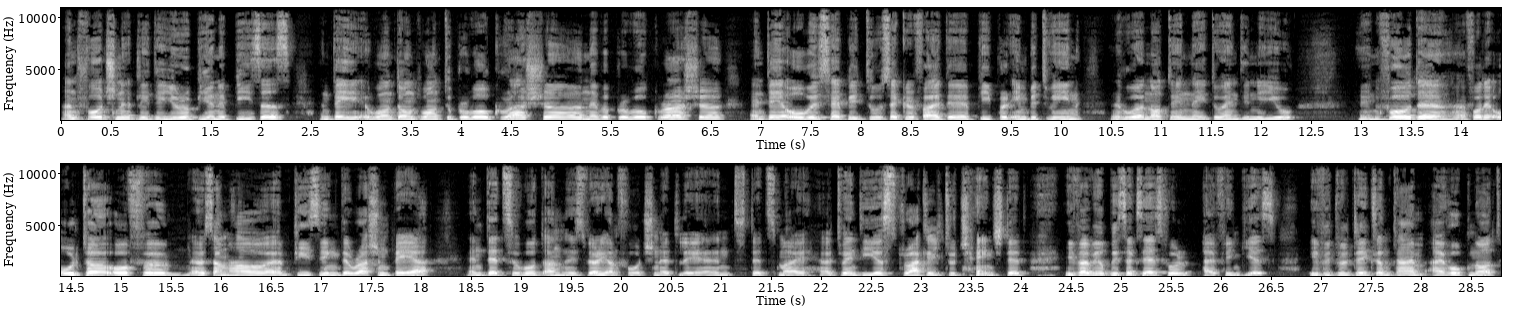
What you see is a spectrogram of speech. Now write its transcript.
unfortunately the european appeasers and they don't want to provoke Russia, never provoke Russia, and they are always happy to sacrifice the people in between who are not in NATO and in EU. And for the for the altar of um, uh, somehow appeasing the Russian bear, and that's what is very unfortunately, and that's my uh, 20 years struggle to change that. If I will be successful, I think yes. If it will take some time, I hope not,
